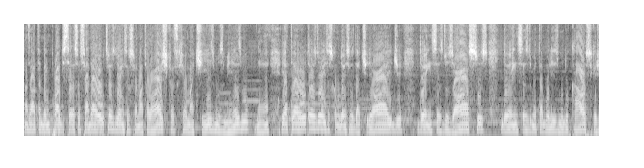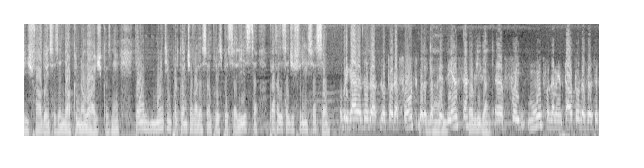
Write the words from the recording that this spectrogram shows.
mas ela também pode ser associada a outras doenças reumatológicas, reumatismos mesmo, né, e até outras doenças, como doenças da tireoide, doenças dos ossos, doenças do metabolismo do cálcio, que a gente fala doenças endocrinológicas, né. Então é muito importante a avaliação pelo especialista para fazer essa diferenciação. Obrigada, doutora doutor Afonso, pela Obrigado. sua presença. Obrigado. Uh, foi muito fundamental todas as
